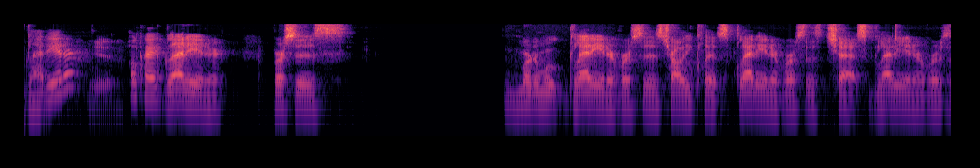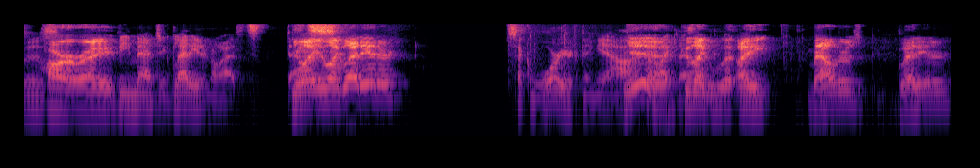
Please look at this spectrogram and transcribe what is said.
Gladiator. Yeah. Okay, Gladiator versus Murda Mook. Gladiator versus Charlie Clips. Gladiator versus Chess. Gladiator versus Hard, right? B Magic. Gladiator. No, that's You know, like, you like Gladiator? It's like a warrior thing. Yeah. I, Yeah, because like like Balor's Gladiator.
